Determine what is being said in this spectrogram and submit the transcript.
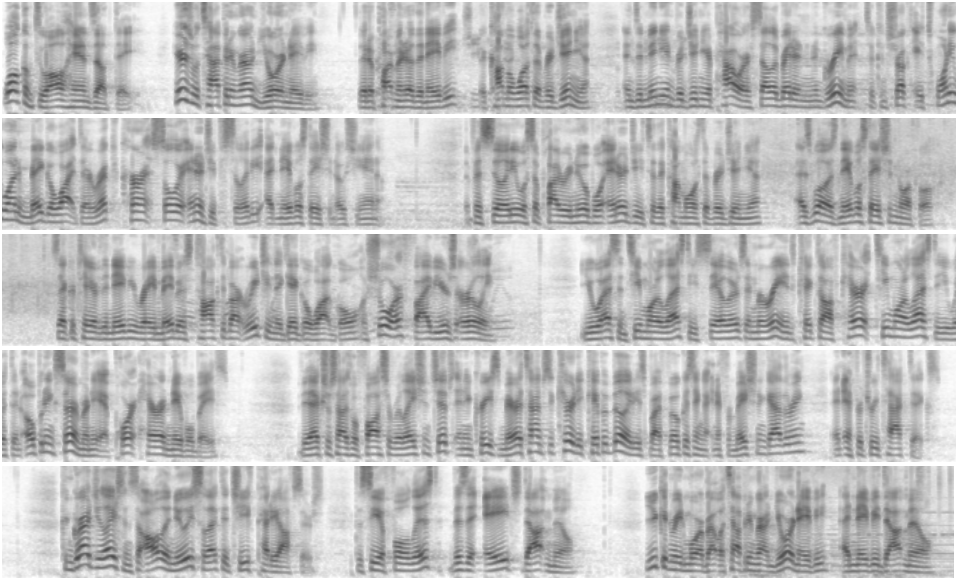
Welcome to All Hands Update. Here's what's happening around your Navy. The Department of the Navy, the Commonwealth of Virginia, and Dominion Virginia Power celebrated an agreement to construct a 21 megawatt direct current solar energy facility at Naval Station Oceana. The facility will supply renewable energy to the Commonwealth of Virginia, as well as Naval Station Norfolk. Secretary of the Navy Ray Mabus talked about reaching the gigawatt goal ashore five years early. U.S. and Timor-Leste sailors and Marines kicked off CARAT Timor-Leste with an opening ceremony at Port Hera Naval Base. The exercise will foster relationships and increase maritime security capabilities by focusing on information gathering and infantry tactics. Congratulations to all the newly selected Chief Petty Officers. To see a full list, visit age.mil. You can read more about what's happening around your Navy at Navy.mil.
